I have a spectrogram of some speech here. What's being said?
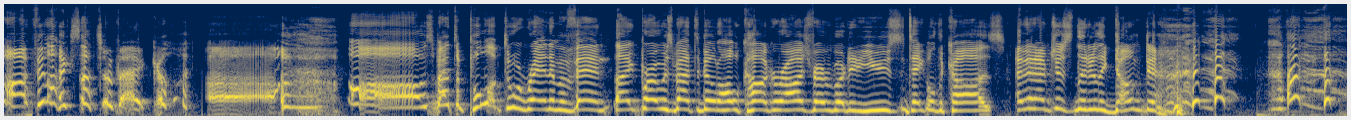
Oh, I feel like such a bad guy. Oh. oh, I was about to pull up to a random event. Like, bro was about to build a whole car garage for everybody to use and take all the cars. And then I've just literally dunked him.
